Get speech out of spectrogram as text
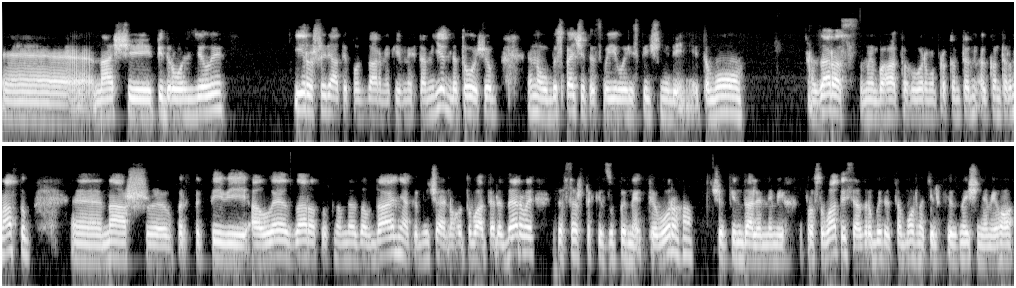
е, наші підрозділи. І розширяти плацдарм, який в них там є, для того, щоб ну, убезпечити свої логістичні лінії. Тому зараз ми багато говоримо про контр- контрнаступ е, наш е, в перспективі, але зараз основне завдання звичайно готувати резерви, це все ж таки зупинити ворога, щоб він далі не міг просуватися. А зробити це можна тільки знищенням його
